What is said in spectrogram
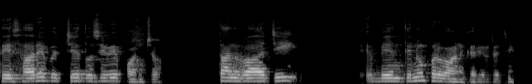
ਤੇ ਸਾਰੇ ਬੱਚੇ ਤੁਸੀਂ ਵੀ ਪਹੁੰਚੋ। ਧੰਨਵਾਦ ਜੀ ਬੇਨਤੀ ਨੂੰ ਪ੍ਰਵਾਨ ਕਰਿਓ ਰਾਜੇ।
